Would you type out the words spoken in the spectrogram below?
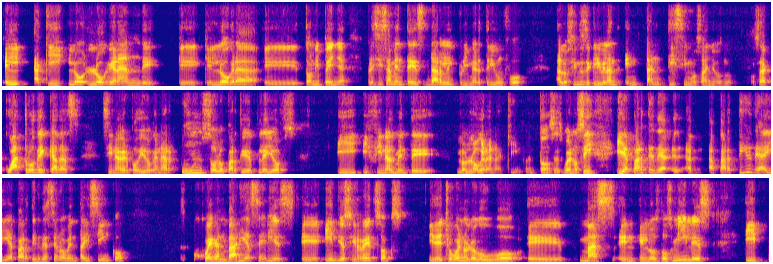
el, aquí lo, lo grande que, logra eh, Tony Peña precisamente es darle el primer triunfo a los indios de Cleveland en tantísimos años, ¿no? O sea, cuatro décadas sin haber podido ganar un solo partido de playoffs y, finalmente lo logran aquí, ¿no? Entonces, bueno, sí. Y aparte de, a, partir de ahí, a partir de ese 95, juegan varias series, eh, Indios y Red Sox, y de hecho, bueno, luego hubo eh, más en, en los 2000 y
